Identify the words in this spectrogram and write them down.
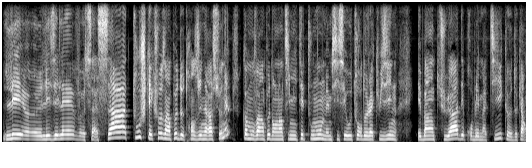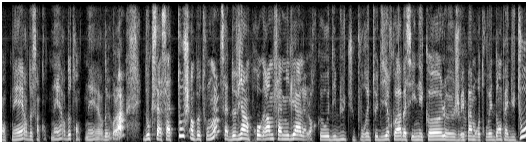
les, euh, les élèves, ça, ça touche quelque chose un peu de transgénérationnel, puisque comme on va un peu dans l'intimité de tout le monde, même si c'est autour de la cuisine, eh ben, tu as des problématiques de quarantenaire, de cinquantenaire, de trentenaire, de voilà. Donc ça, ça touche un peu tout le monde. Ça devient un programme familial, alors qu'au début tu pourrais te dire que ah, bah, c'est une école, euh, je vais mm. pas me retrouver dedans, pas du tout.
